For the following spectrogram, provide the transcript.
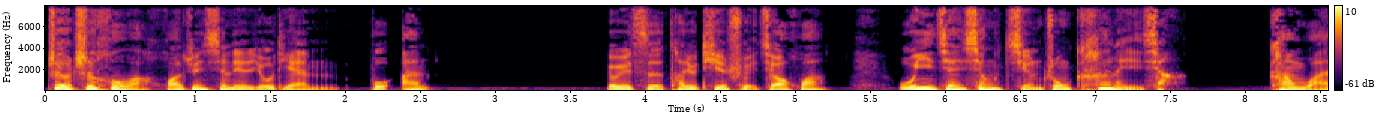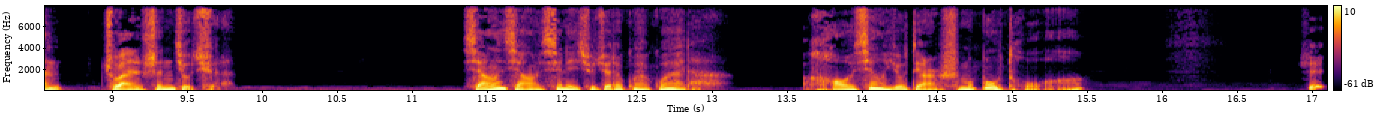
这之后啊，华军心里有点不安。有一次，他去提水浇花，无意间向井中看了一下，看完转身就去了。想想心里却觉得怪怪的，好像有点什么不妥。这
